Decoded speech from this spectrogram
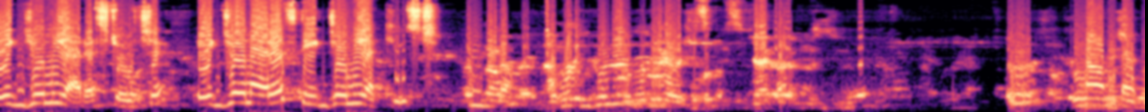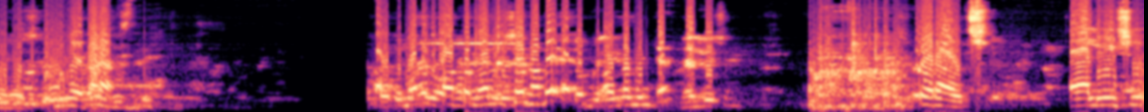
একজনই অ্যারেস্ট হয়েছে একজন অ্যারেস্ট একজনই অ্যাকিউজড নামটা করা হচ্ছে ভ্যালুয়েশন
